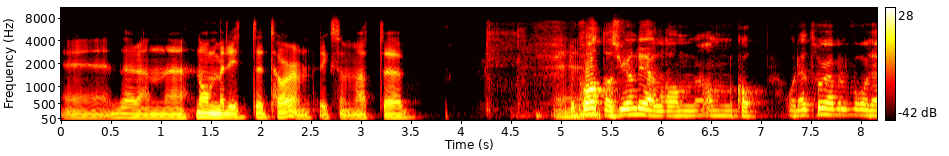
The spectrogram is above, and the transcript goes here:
Eh, det är en, eh, någon med lite term liksom att. Eh, eh, det pratas ju en del om, om kopp och det tror jag väl vore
